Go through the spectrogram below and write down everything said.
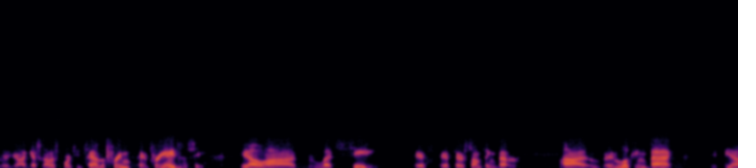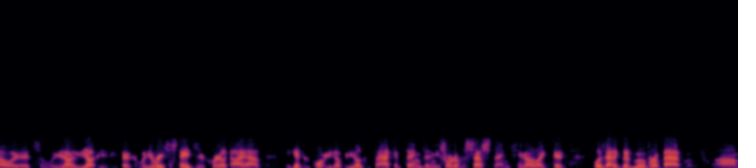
you know, I guess another sports you'd say on the free free agency. You know, uh, let's see if if there's something better. Uh, and looking back, you know, it's you know, you, when you reach a stage in your career like I have, you get to the point where you go, you look back at things and you sort of assess things. You know, like did was that a good move or a bad move? Um,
